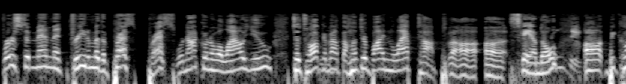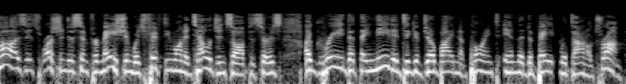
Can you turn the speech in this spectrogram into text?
First Amendment freedom of the press. Press, we're not going to allow you to talk about the Hunter Biden laptop uh, uh, scandal uh, because it's Russian disinformation, which 51 intelligence officers agreed that they needed to give Joe Biden a point in the debate with Donald Trump.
